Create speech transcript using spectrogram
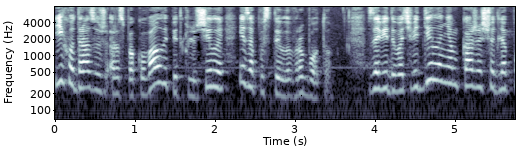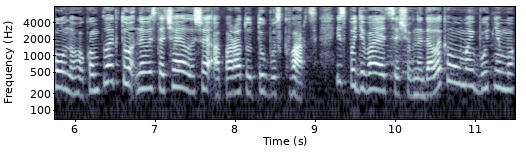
Їх одразу ж розпакували, підключили і запустили в роботу. Завідувач відділенням каже, що для повного комплекту не вистачає лише апарату тубус кварц і сподівається, що в недалекому майбутньому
